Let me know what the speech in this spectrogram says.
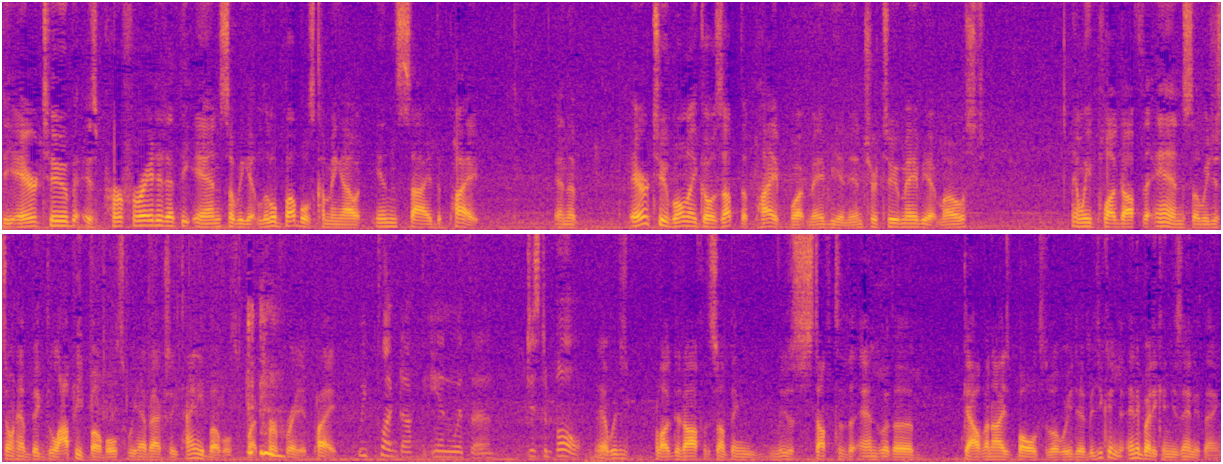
The air tube is perforated at the end so we get little bubbles coming out inside the pipe. And the air tube only goes up the pipe, what, maybe an inch or two, maybe at most. And we plugged off the end so we just don't have big loppy bubbles. We have actually tiny bubbles by perforated pipe. We plugged off the end with a just a bolt. Yeah, we just plugged it off with something. We just stuffed to the end with a galvanized bolt is what we did. But you can anybody can use anything.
